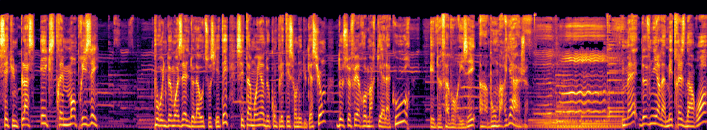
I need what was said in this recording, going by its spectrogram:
C'est une place extrêmement prisée. Pour une demoiselle de la haute société, c'est un moyen de compléter son éducation, de se faire remarquer à la cour et de favoriser un bon mariage. Mais devenir la maîtresse d'un roi,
